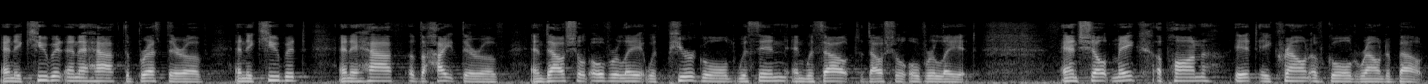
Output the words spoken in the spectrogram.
and a cubit and a half the breadth thereof, and a cubit and a half of the height thereof. And thou shalt overlay it with pure gold, within and without thou shalt overlay it. And shalt make upon it a crown of gold round about.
